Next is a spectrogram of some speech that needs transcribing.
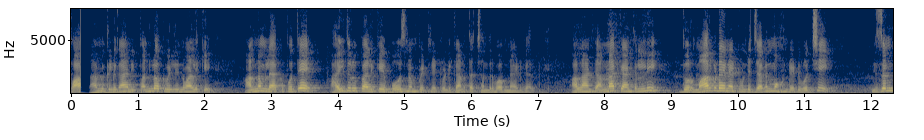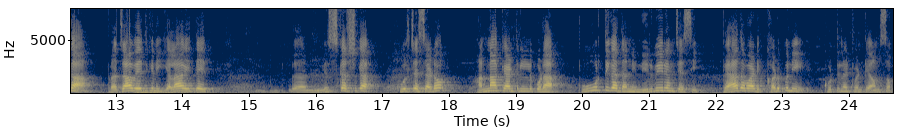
పారామికులు కానీ పనిలోకి వెళ్ళిన వాళ్ళకి అన్నం లేకపోతే ఐదు రూపాయలకే భోజనం పెట్టినటువంటి ఘనత చంద్రబాబు నాయుడు గారికి అలాంటి అన్నా క్యాంటీన్ని దుర్మార్గుడైనటువంటి జగన్మోహన్ రెడ్డి వచ్చి నిజంగా ప్రజావేదికని ఎలా అయితే నిష్కర్షగా కూల్చేశాడో అన్నా క్యాంటీన్లు కూడా పూర్తిగా దాన్ని నిర్వీర్యం చేసి పేదవాడి కడుపుని కొట్టినటువంటి అంశం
